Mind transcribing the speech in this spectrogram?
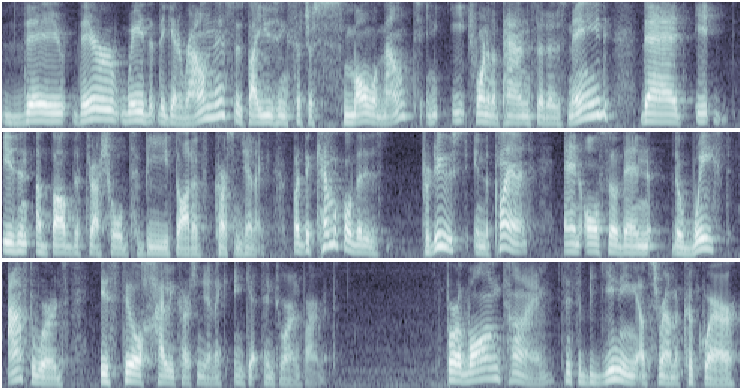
They, their way that they get around this is by using such a small amount in each one of the pans that is made that it isn't above the threshold to be thought of carcinogenic. But the chemical that is produced in the plant and also then the waste afterwards is still highly carcinogenic and gets into our environment. For a long time, since the beginning of ceramic cookware,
